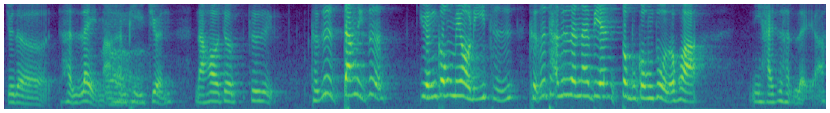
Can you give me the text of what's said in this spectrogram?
觉得很累嘛，很疲倦，然后就就是，可是当你这个员工没有离职，可是他就在那边都不工作的话，你还是很累啊。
